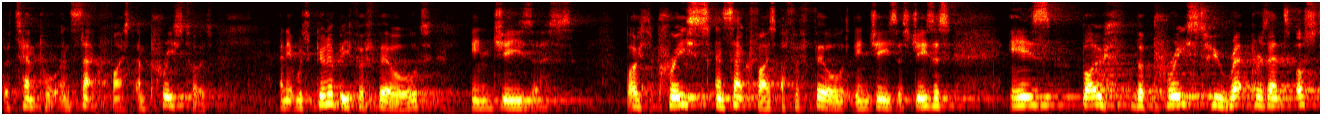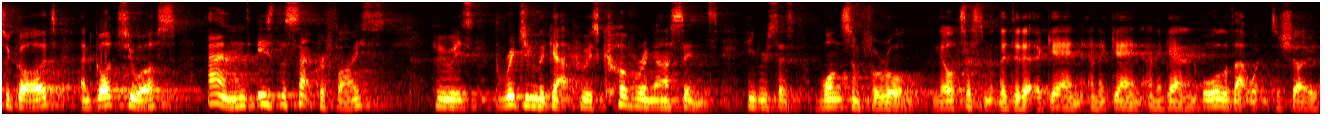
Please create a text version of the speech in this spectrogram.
the temple and sacrifice and priesthood. And it was going to be fulfilled in Jesus. Both priests and sacrifice are fulfilled in Jesus. Jesus is both the priest who represents us to God and God to us, and is the sacrifice who is bridging the gap, who is covering our sins. Hebrews says once and for all. In the Old Testament, they did it again and again and again, and all of that went to show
